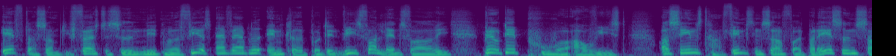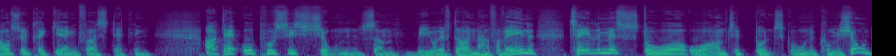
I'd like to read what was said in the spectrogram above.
eftersom de første siden 1980 er været blevet anklaget på den vis for landsforræderi, blev det pure afvist. Og senest har Finsen så for et par dage siden sagsøgt regeringen for erstatning. Og da oppositionen, som vi jo efterhånden har for vane, talte med store ord om til bundsgående kommission,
